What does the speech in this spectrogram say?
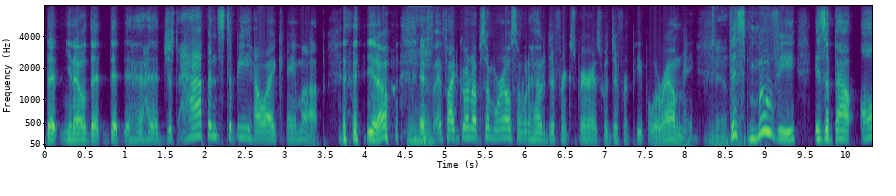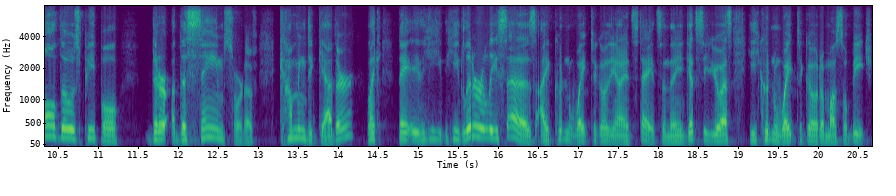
that you know that that just happens to be how I came up. you know, mm-hmm. if if I'd grown up somewhere else, I would have had a different experience with different people around me. Yeah. This movie is about all those people that are the same sort of coming together. Like they he he literally says, I couldn't wait to go to the United States. And then he gets to the US, he couldn't wait to go to Muscle Beach.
